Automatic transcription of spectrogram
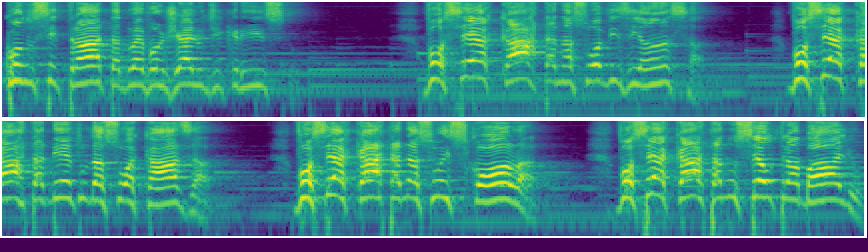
quando se trata do Evangelho de Cristo. Você é a carta na sua vizinhança, você é carta dentro da sua casa, você é carta na sua escola, você é carta no seu trabalho,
